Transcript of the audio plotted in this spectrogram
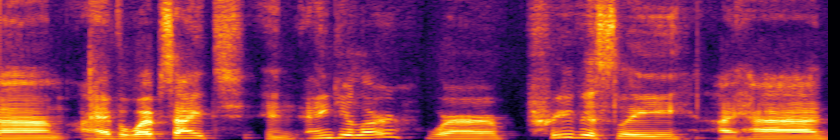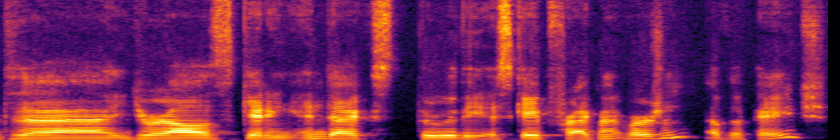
Um, I have a website in Angular where previously I had uh, URLs getting indexed through the escape fragment version of the page.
